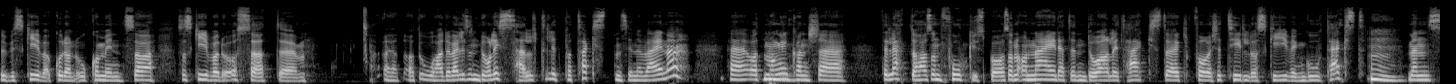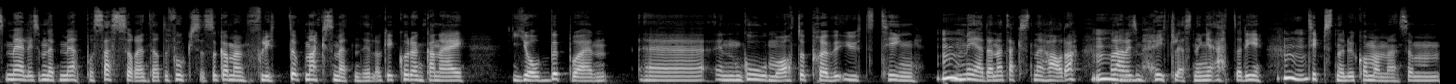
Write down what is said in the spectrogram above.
du beskriver hvordan O kom inn, så, så skriver du også at, eh, at, at O hadde veldig sånn dårlig selvtillit på teksten sine vegne, eh, og at mange mm. kanskje det er lett å ha sånn fokus på sånn, å nei, dette er en dårlig tekst, og jeg får ikke til å skrive en god tekst. Mm. Mens med liksom det mer prosessorienterte fokuset så kan man flytte oppmerksomheten til ok, hvordan kan jeg jobbe på en Eh, en god måte å prøve ut ting mm. med denne teksten jeg har. da. Mm. Og det er liksom Høytlesning er et av de mm. tipsene du kommer med, som,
